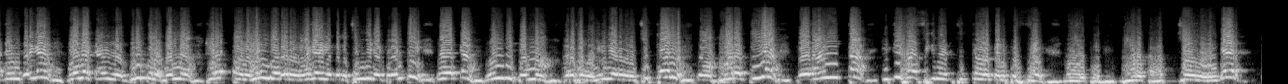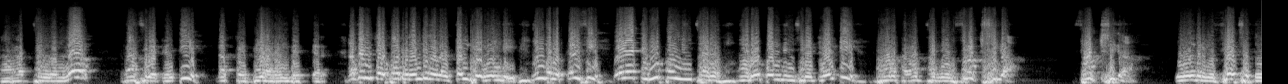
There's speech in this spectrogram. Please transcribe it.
అదేవిధంగా వేదకాలంలో గురుకుల బొమ్మ హరప్ప మహేంద్ర నాగరికతకు చెందినటువంటి నా యొక్క నంది బొమ్మ అరవై ఇరవై రెండు చిత్రాలు నా భారతీయ వేదాంత ఇతిహాసికమైన చిత్రాలు కనిపిస్తాయి. అలాంటి భారత రాజ్యాంగం ఉంటే ఆ రాజ్యాంగంలో రాసినటువంటి డాక్టర్ బిఆర్ అంబేద్కర్. అతనితో పాటు రెండు వందల తొంభై మంది అందరూ కలిసి ఏదైతే రూపొందించారో ఆ రూపొందించినటువంటి భారత రాజ్యాంగం సాక్షిగా సాక్షిగా మనందరం స్వేచ్ఛతో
